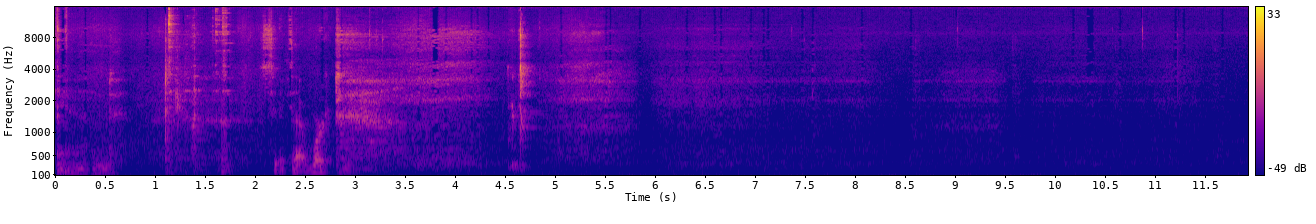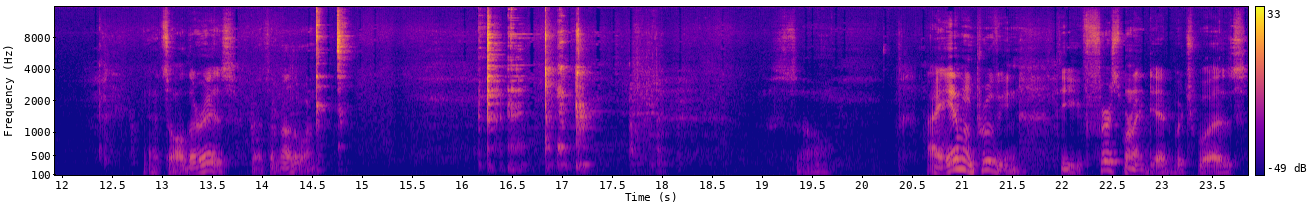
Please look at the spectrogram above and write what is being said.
And see if that worked. That's all there is. That's another one. So, I am improving. The first one I did, which was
